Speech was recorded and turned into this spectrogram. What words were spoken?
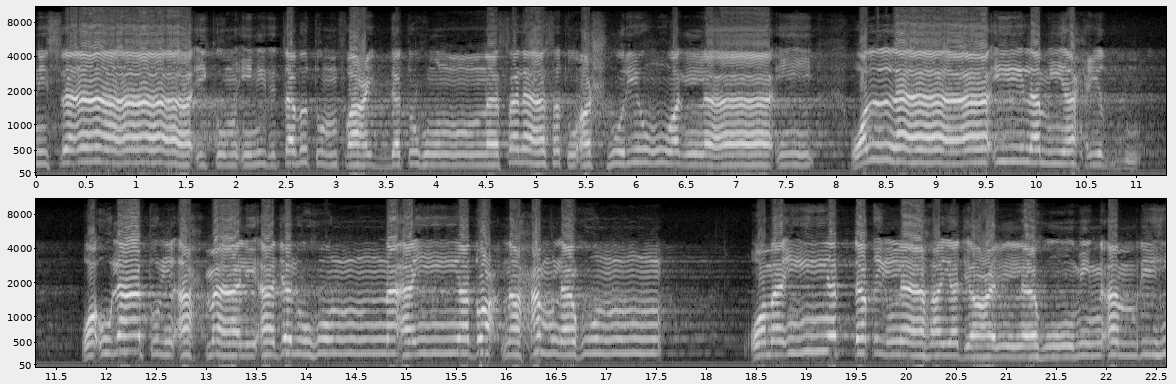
نسائكم إن ارتبتم فعدتهن ثلاثة أشهر واللائي, واللائي لم يحض وأولاة الأحمال أجلهن أن يضعن حملهن ومن يتق الله يجعل له من أمره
